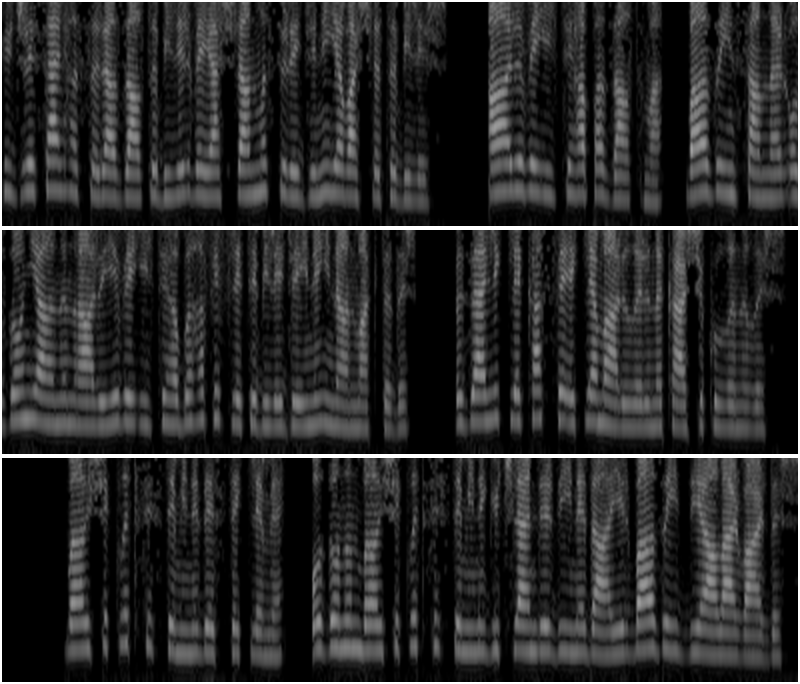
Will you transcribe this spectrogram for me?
hücresel hasarı azaltabilir ve yaşlanma sürecini yavaşlatabilir. Ağrı ve iltihap azaltma. Bazı insanlar ozon yağının ağrıyı ve iltihabı hafifletebileceğine inanmaktadır. Özellikle kas ve eklem ağrılarına karşı kullanılır. Bağışıklık sistemini destekleme. Ozonun bağışıklık sistemini güçlendirdiğine dair bazı iddialar vardır.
